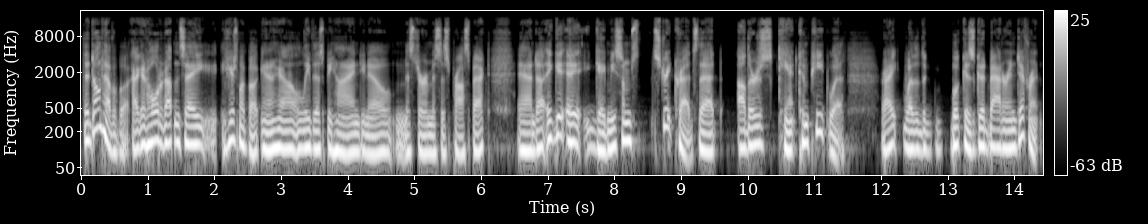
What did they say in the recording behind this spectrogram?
that don't have a book. I could hold it up and say, "Here's my book. You know, here I'll leave this behind. You know, Mister and Mrs. Prospect," and uh, it, it gave me some street creds that others can't compete with. Right? Whether the book is good, bad, or indifferent.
